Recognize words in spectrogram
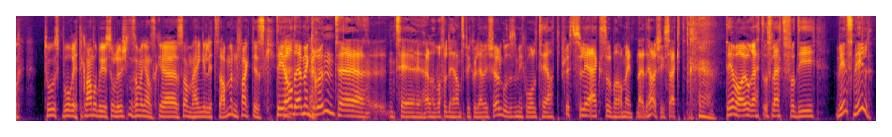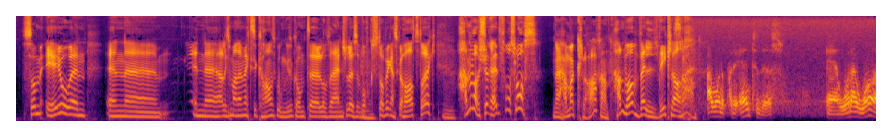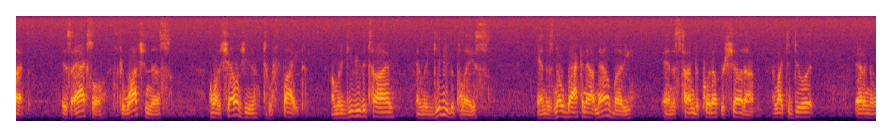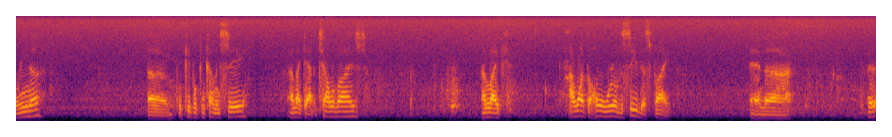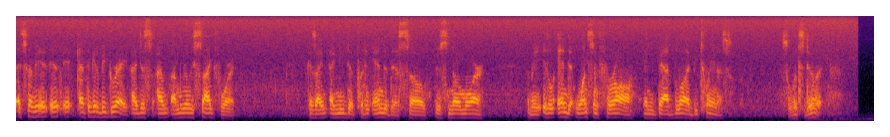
to spor etter hverandre på Solution som, er ganske, som henger litt sammen, faktisk. Det gjør det, men grunnen til, til Eller i hvert fall det han spekulerer i sjøl, Mick Wall, til at plutselig Axel bare mente nei, det har jeg ikke sagt, det var jo rett og slett fordi Vince Neil, som er jo en, en eh, en, eh, liksom han er en meksikansk unge som kom til Los Angeles og vokste opp i ganske hardt strøk. Han var ikke redd for å slåss. Nei, han var klar, han. Han var veldig klar. I want to put an end to this. And what I want is Axel, if you're watching this, I want to challenge you to a fight. I'm going to give you the time, and I'm going to give you the place, and there's no backing out now, buddy. And it's time to put up or shut up. I'd like to do it at an arena um, where people can come and see. I'd like to have it televised. I like, I want the whole world to see this fight and uh, it's gonna be. It, it, it, I think it'll be great. I just, I'm, I'm really psyched for it because I, I need to put an end to this. So there's no more. I mean, it'll end it once and for all. Any bad blood between us. So let's do it.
